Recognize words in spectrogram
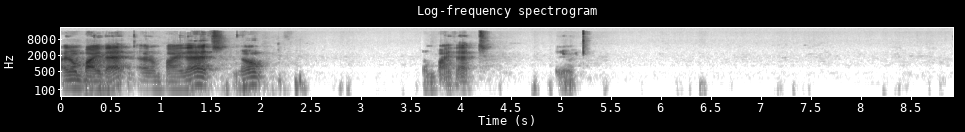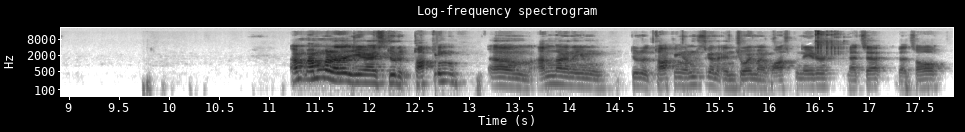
I don't buy that. I don't buy that. Nope. Don't buy that. Anyway. I'm, I'm gonna let you guys do the talking. Um, I'm not gonna even do the talking. I'm just gonna enjoy my Waspinator. That's it. That's all.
